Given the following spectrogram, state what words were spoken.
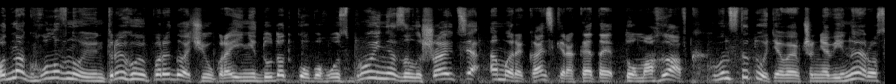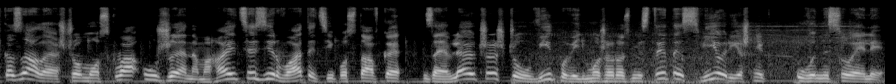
Однак головною інтригою передачі Україні додаткового озброєння залишаються американські ракети Томагавк. В інституті вивчення війни розказали, що Москва уже намагається зірвати ці поставки, заявляючи, що у відповідь може розмістити свій орішник у Венесуелі.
